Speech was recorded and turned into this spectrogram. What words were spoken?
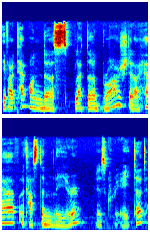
If I tap on the splatter brush that I have, a custom layer is created.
